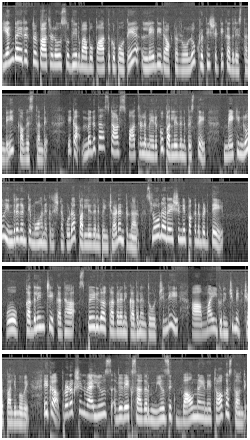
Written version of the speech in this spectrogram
యంగ్ డైరెక్టర్ పాత్రలో సుధీర్ బాబు పాతుకుపోతే lady doctor role Krithi Shetty కదిలిస్తుంది కవ్విస్తుంది. ఇక మిగతా స్టార్స్ పాత్రల మేరకు పర్లేదనిపిస్తే మేకింగ్లో ఇంద్రగంటి మోహనకృష్ణ కూడా పర్లేదనిపించాడంటున్నారు. స్లో నరేషన్ని పక్కన పెడితే ఓ కదిలించే కథ స్పీడ్గా కదలని కథనంతో వచ్చింది ఆ అమ్మాయి గురించి మీకు చెప్పాలి మూవీ. ఇక production values Vivek Sagar music బాగున్నాయనే టాక్ వస్తోంది.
